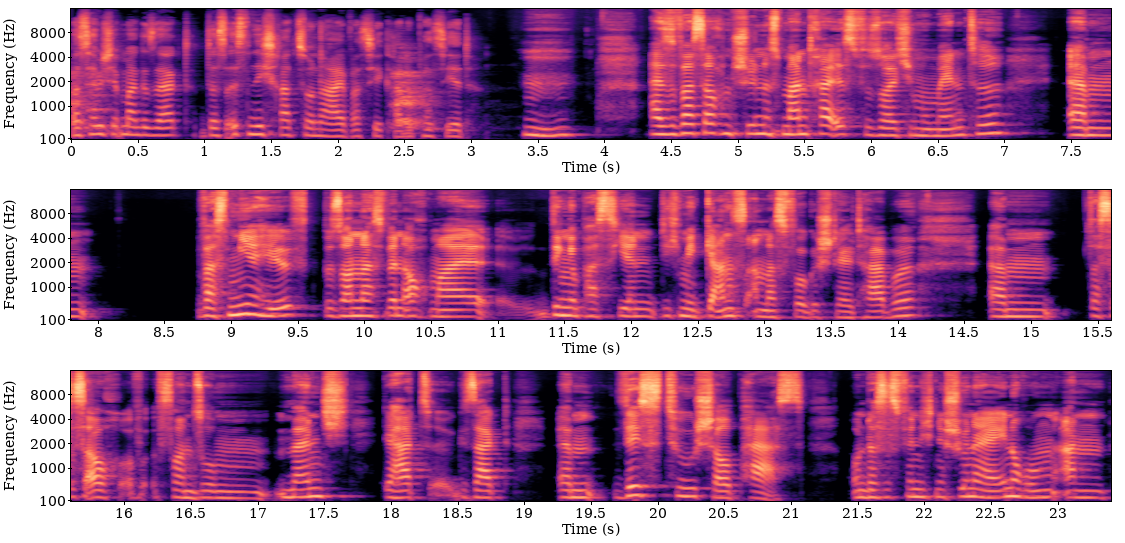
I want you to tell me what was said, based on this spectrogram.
was habe ich immer gesagt? Das ist nicht rational, was hier gerade passiert. Mhm. Also was auch ein schönes Mantra ist für solche Momente, ähm, was mir hilft, besonders wenn auch mal Dinge passieren, die ich mir ganz anders vorgestellt habe, ähm, das ist auch von so einem Mönch, der hat gesagt, ähm, this too shall pass. Und das ist, finde ich, eine schöne Erinnerung an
